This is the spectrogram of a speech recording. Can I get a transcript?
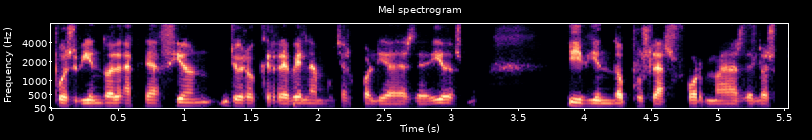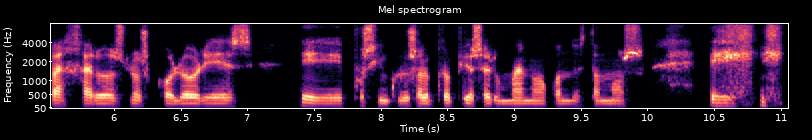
pues viendo la creación, yo creo que revela muchas cualidades de Dios, ¿no? Y viendo pues las formas de los pájaros, los colores, eh, pues incluso al propio ser humano cuando estamos eh,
